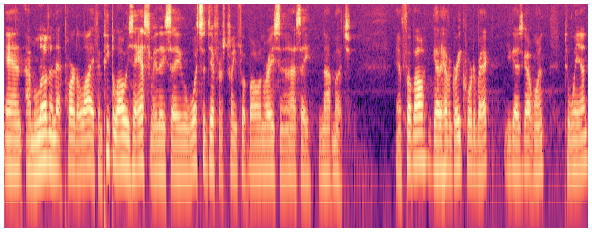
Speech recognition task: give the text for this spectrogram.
and I'm loving that part of life. And people always ask me, they say, "Well, what's the difference between football and racing?" And I say, "Not much." And football, you got to have a great quarterback. You guys got one to win.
